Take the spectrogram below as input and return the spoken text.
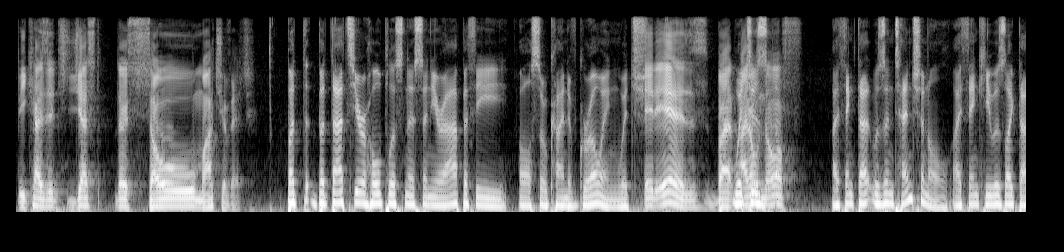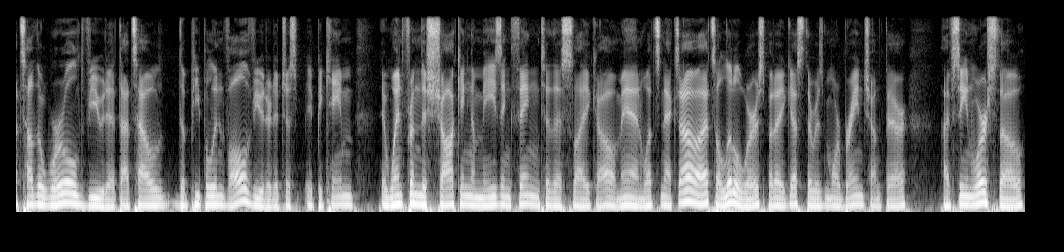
because it's just there's so much of it. But th- but that's your hopelessness and your apathy also kind of growing, which It is, but Which I don't is- know if I think that was intentional. I think he was like that's how the world viewed it. That's how the people involved viewed it. It just it became it went from this shocking amazing thing to this like, oh man, what's next? Oh, that's a little worse, but I guess there was more brain chunk there. I've seen worse though.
